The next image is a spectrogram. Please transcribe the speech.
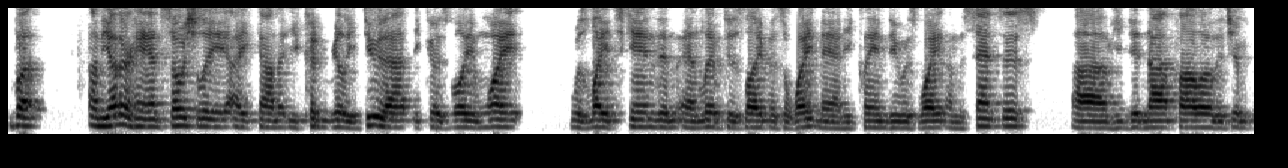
but on the other hand, socially, I found that you couldn't really do that because William White was light skinned and, and lived his life as a white man. He claimed he was white on the census. Um, he did not follow the Jim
